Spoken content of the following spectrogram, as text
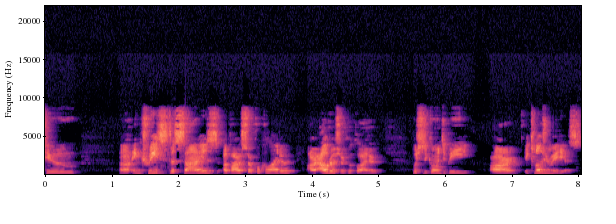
to uh, increase the size of our circle collider, our outer circle collider, which is going to be our explosion radius.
